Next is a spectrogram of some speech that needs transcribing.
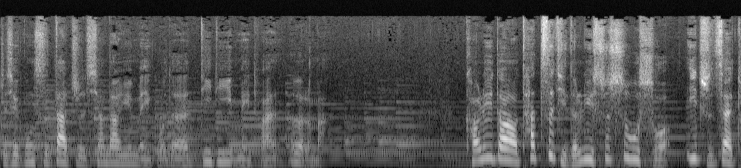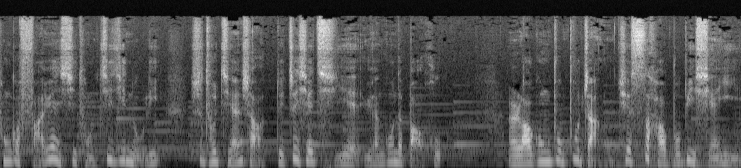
这些公司大致相当于美国的滴滴、美团、饿了么。考虑到他自己的律师事务所一直在通过法院系统积极努力，试图减少对这些企业员工的保护，而劳工部部长却丝毫不避嫌疑，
